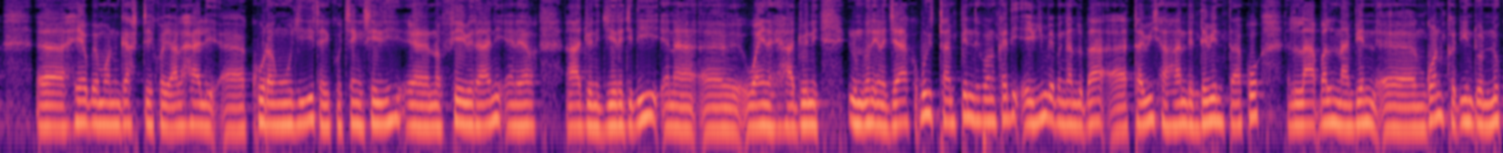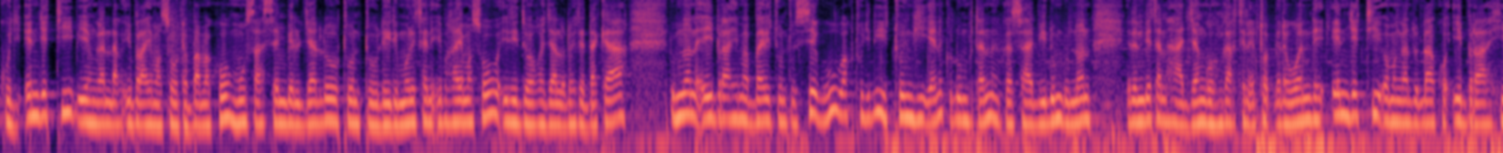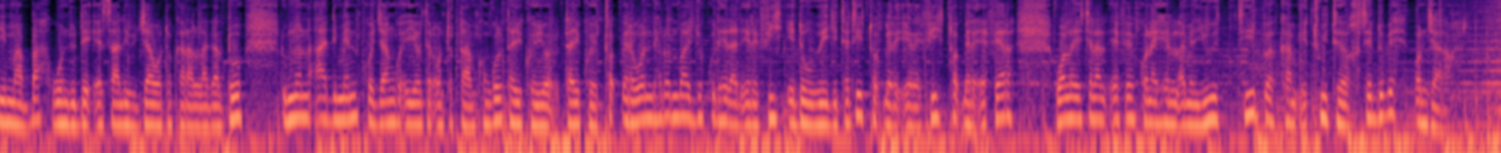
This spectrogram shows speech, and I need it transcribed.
hewɓe moon garti koye alhaali eh, uh, couraŋuji ɗi tawi ko ceŋteɗi uh, eh, no fewirani e nder ha joni jeereji ɗi. Ena uh, wayna ha joni ɗum ɗon ena jeeya ko ɓuuri tampinde kono kadi e yimɓe ɓe ganduɗa uh, tawi ha hande ndewinta ko laaɓal na mbiyen uh, gonka ɗin ɗon nokkuji en jettiɓe ganduɗa ko ibrahima sow to bamako moussa sembel diallo toon to leydi mauritanie ibrahima sow ididoro diallo ɗo to dakar. Ɗum noon e ibrahima bari toon to ségou waktuji ɗi tonggui en ko ɗum tan ko saabi ɗum. Ɗum noon eɗen mbiyatan tan tan ha janggo garten e toɓɓere wonde. En jetti omo ganduɗa ko ibrahima ba wondude e salif diawa to karallagal to. Ɗum noon aadi men ko janggo e yewtere on tottama konngol tawi koy tawi koye toɓɓere wonde. Heɗon mbawi jokkude heɗade rfi e dow weji tati toɓɓere rfi toɓɓere fr walla e calal ff kono e hellal amen youtube kam e twitter tedduɓe. On jarama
